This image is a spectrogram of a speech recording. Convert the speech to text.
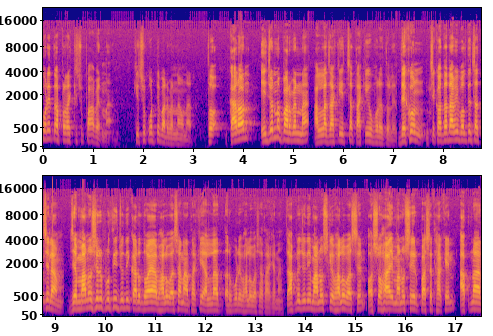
করে তো আপনারা কিছু পাবেন না, কিছু করতে পারবেন না ওনার। তো কারণ এই জন্য পারবেন না। আল্লাহ যাকে ইচ্ছা তাকে উপরে তোলেন। দেখুন, যে কথাটা আমি বলতে চাচ্ছিলাম, যে মানুষের প্রতি যদি কারও দয়া, ভালোবাসা না থাকে, আল্লাহ তার উপরে ভালোবাসা থাকে না। তো আপনি যদি মানুষকে ভালোবাসেন, অসহায় মানুষের পাশে থাকেন, আপনার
